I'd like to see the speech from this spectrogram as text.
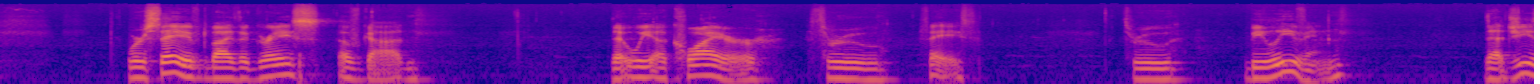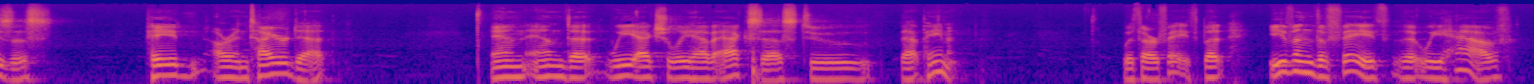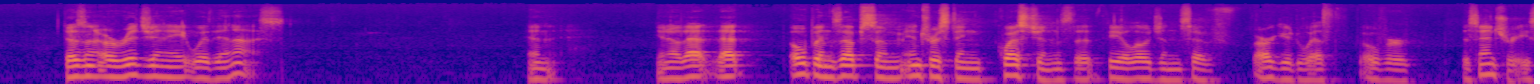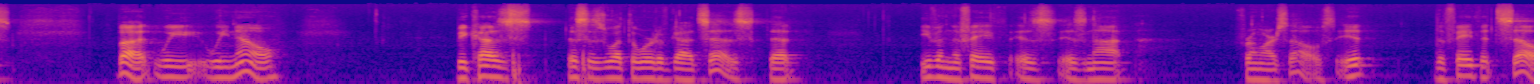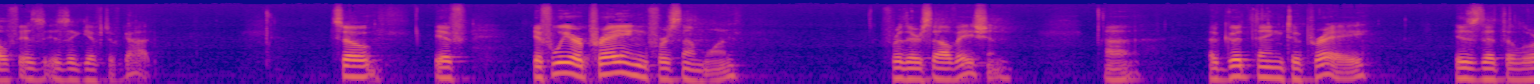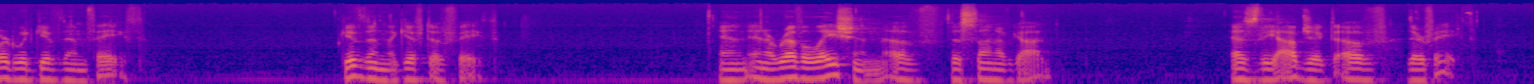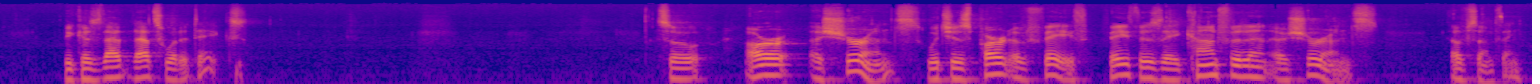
we're saved by the grace of God that we acquire through faith, through believing that Jesus paid our entire debt and, and that we actually have access to that payment with our faith. But even the faith that we have doesn't originate within us. And, you know, that, that opens up some interesting questions that theologians have argued with over the centuries. But we, we know, because this is what the Word of God says, that even the faith is, is not from ourselves. It, the faith itself is, is a gift of God. So if, if we are praying for someone for their salvation, uh, a good thing to pray is that the Lord would give them faith. Give them the gift of faith. And, and a revelation of the Son of God as the object of their faith. Because that, that's what it takes. So, our assurance, which is part of faith, faith is a confident assurance of something.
